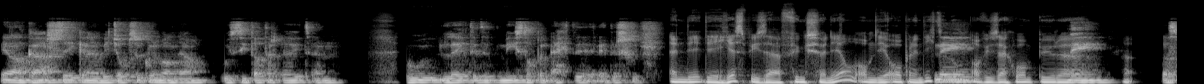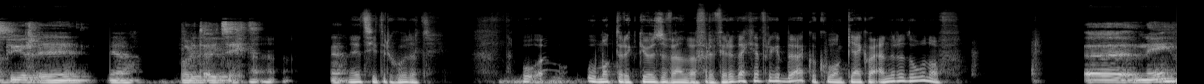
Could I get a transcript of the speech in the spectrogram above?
in elkaar steken en een beetje opzoeken van ja, hoe ziet dat eruit en hoe lijkt het het meest op een echte ridderschoen. En die, die gesp, is dat functioneel om die open en dicht te Nee. doen? Of is dat gewoon puur... eh, Nee, ja. dat is puur eh, ja, voor het uitzicht. Ja. Nee, het ziet er goed uit. Hoe, hoe maakt er de keuze van wat voor verf dat je voor gebruikt? Ook gewoon kijken wat anderen doen? Of? Eh, nee.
